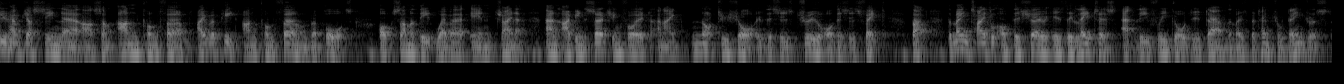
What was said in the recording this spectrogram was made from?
you have just seen there are some unconfirmed, I repeat, unconfirmed reports of some of the weather in China. And I've been searching for it and I'm not too sure if this is true or this is fake. But the main title of this show is the latest at the Three Gorges Dam, the most potential dangerous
